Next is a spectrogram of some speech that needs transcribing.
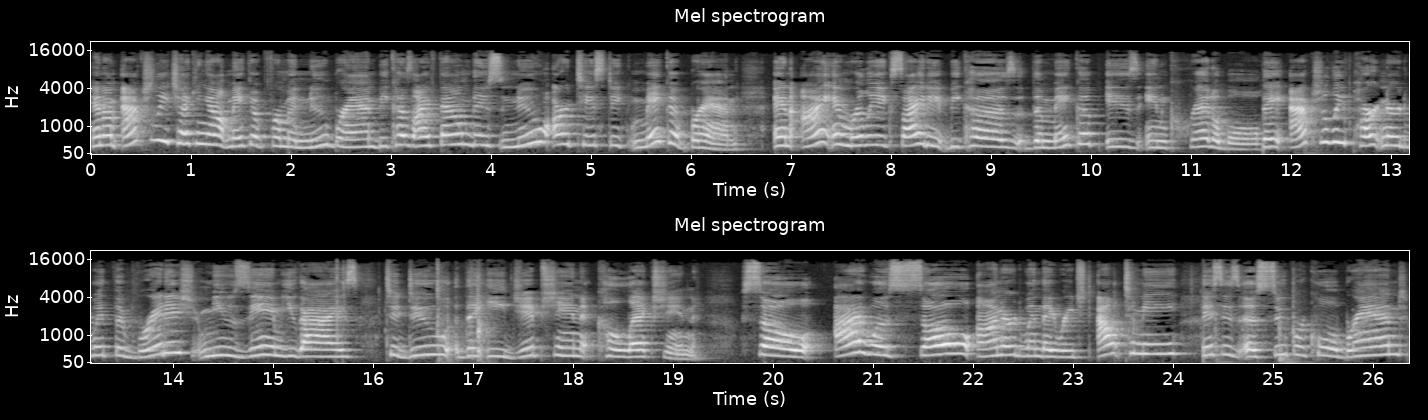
And I'm actually checking out makeup from a new brand because I found this new artistic makeup brand. And I am really excited because the makeup is incredible. They actually partnered with the British Museum, you guys, to do the Egyptian collection. So I was so honored when they reached out to me. This is a super cool brand.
